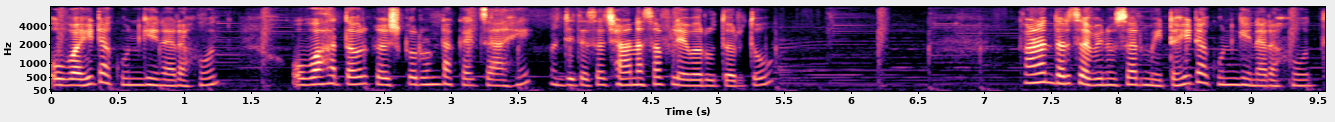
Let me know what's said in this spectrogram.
ओवाही टाकून घेणार आहोत. ओवा हातावर क्रश करून टाकायचा आहे. म्हणजे त्याचा छान असा फ्लेवर उतरतो. त्यानंतर चवीनुसार मीठही टाकून घेणार आहोत.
